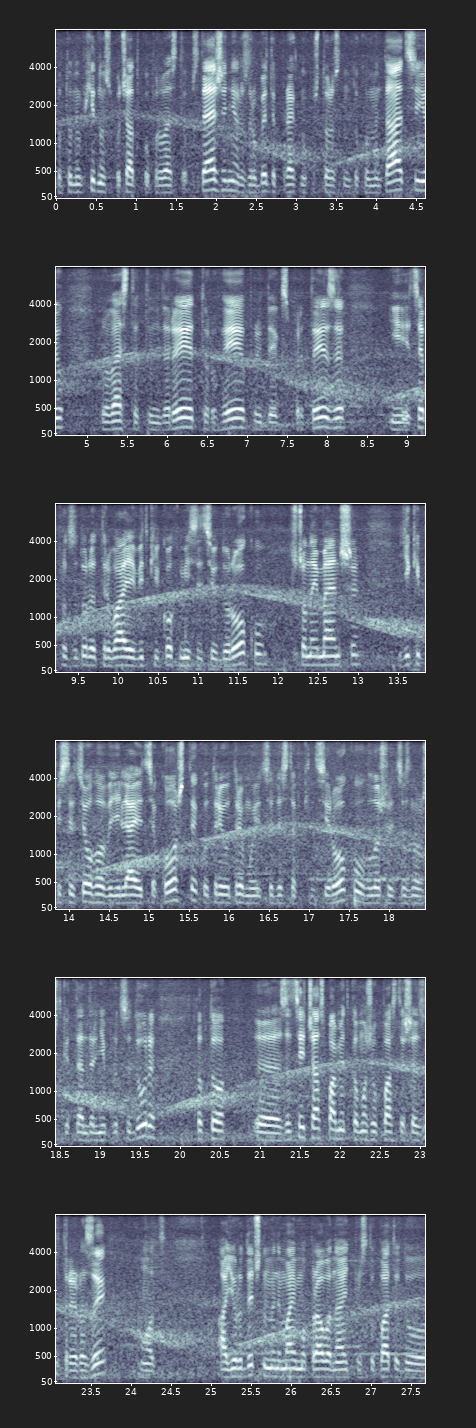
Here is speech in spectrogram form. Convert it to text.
Тобто необхідно спочатку провести обстеження, розробити проєктно-кошторисну документацію, провести тендери, торги, пройти експертизи. І ця процедура триває від кількох місяців до року, щонайменше. Тільки після цього виділяються кошти, котрі отримуються десь в кінці року, оголошуються знову ж таки тендерні процедури. Тобто е, за цей час пам'ятка може впасти ще за три рази. От. А юридично ми не маємо права навіть приступати до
